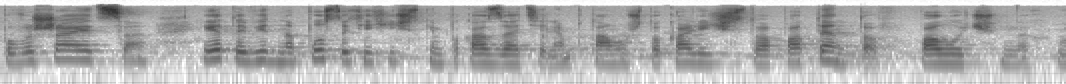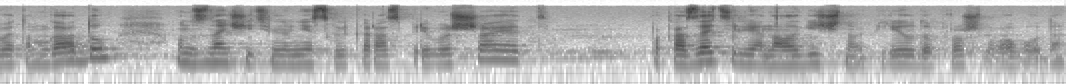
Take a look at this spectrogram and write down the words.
повышается. И это видно по статистическим показателям, потому что количество патентов, полученных в этом году, он значительно в несколько раз превышает показатели аналогичного периода прошлого года.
